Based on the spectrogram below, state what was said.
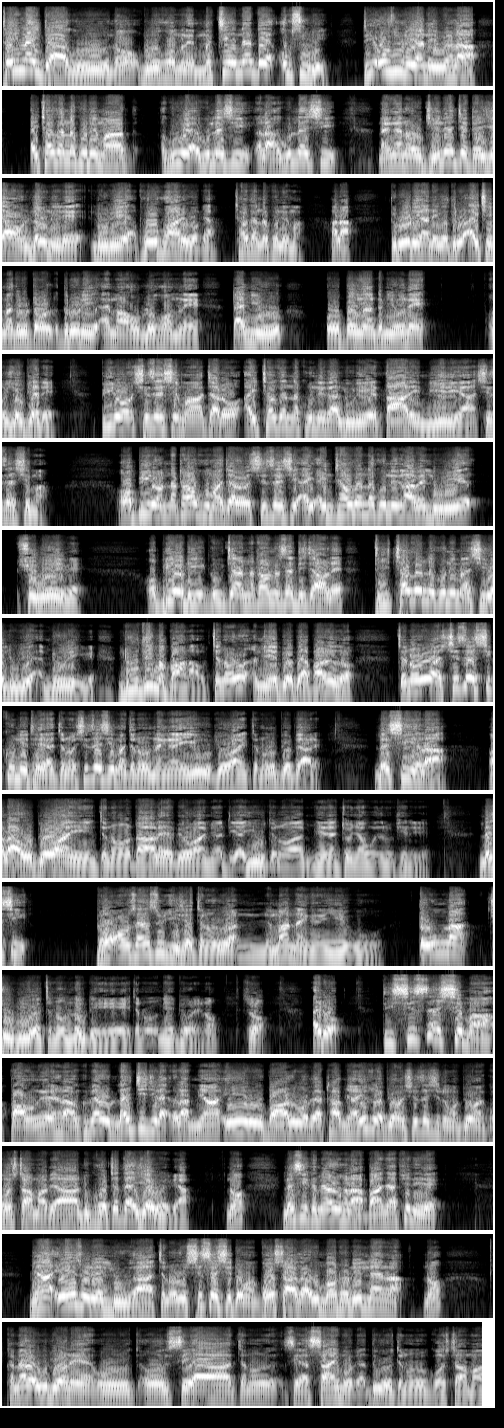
ထိမ့်လိုက်တာကိုနော်ဘယ်လိုခေါ်မလဲမကျေနပ်တဲ့အုပ်စုတွေဒီအုပ်စုတွေကနေပြီဟုတ်လားအဲ62ခုနှစ်မှာအခုရဲ့အခုလက်ရှိဟလာအခုလက်ရှိနိုင်ငံတော်ဂျင်းနဲ့ချက်တဲ့ရောက်အောင်လုပ်နေတဲ့လူတွေရဲ့အဖိုးအဖွားတွေပေါ့ဗျာ62ခုနှစ်မှာဟုတ်လားသူတို့တွေကနေပြီးသူတို့အဲ့ချိန်မှာသူတို့သူတို့တွေအဲ့မှာဟိုဘယ်လိုခေါ်မလဲတိုင်းပြည်ကိုဟိုပုံစံတစ်မျိုးနဲ့ဟိုရုပ်ပြတ်တယ်ပြီးတော့88မှာကြတော့အဲ့62ခုနှစ်ကလူတွေရဲ့သားတွေမြေးတွေက88မှာအော်ပြီးတော့2000ခုမှာကြတော့88အဲ့အဲ့62ခုနှစ်ကပဲလူတွေရဲ့ ရွှေမျိုးတွေပဲဟောပြီးတော့ဒီအခုကြာ2021ကြာတော့လေဒီ62ခုနှစ်မှာရှိတဲ့လူတွေရဲ့အမျိုးတွေပဲလူသိမပါလာဘူးကျွန်တော်တို့အမြဲပြောပြဘာလို့လဲဆိုတော့ကျွန်တော်တို့က88ခုနှစ်ထဲကကျွန်တော်88မှာကျွန်တော်တို့နိုင်ငံရေးကိုပြောရရင်ကျွန်တော်တို့ပြောပြတယ်လက်ရှိဟလားဟုတ်လားဟိုပြောရရင်ကျွန်တော်ဒါလည်းပြောရရင်များဒီအကြီးကိုကျွန်တော်ကအမြဲတမ်းကြောင်ကြောင်ဝင်သလိုဖြစ်နေတယ်လက်ရှိဒေါ်အောင်ဆန်းစုကြည်ဆိုကျွန်တော်တို့ကမြန်မာနိုင်ငံရေးကို3လကြိုပြီးတော့ကျွန်တော်တို့လုပ်တယ်ကျွန်တော်တို့အမြဲပြောတယ်နော်ဆိုတော့အဲ့တော့ ဒီ88မှာပါဝင်ခဲ့တယ်ဟဲ့လားခင်ဗျားတို့လိုက်ကြည့်ကြည့်လိုက်ဟဲ့လားမြာအေးတို့ဘာတို့ပေါ့ဗျာထားမြာအေးဆိုတော့ပြောရင်88တုန်းကပြောရင် Ghost Star မှာဗျာလူခေါ်ချက်သက်အရက်ဝယ်ဗျာနော်လက်ရှိခင်ဗျားတို့ဟဲ့လားဘာညာဖြစ်နေတဲ့မြာအေးဆိုတဲ့လူကကျွန်တော်တို့88တုန်းက Ghost Star ဆိုဦးမောင်ထုံလေးလန်းကနော်ခင်ဗျားတို့အခုပြောနေဟိုဟိုဆရာကျွန်တော်တို့ဆရာဆိုင်းပေါ့ဗျာသူ့ကိုကျွန်တော်တို့ Ghost Star မှာ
